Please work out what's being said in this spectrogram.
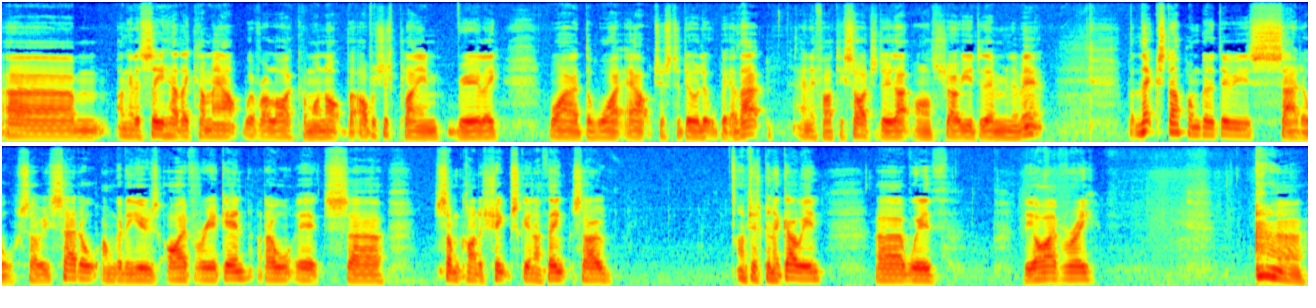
Um, I'm going to see how they come out, whether I like them or not. But I was just playing really. wired the white out just to do a little bit of that. And if I decide to do that, I'll show you them in a minute. But next up I'm going to do his saddle. So his saddle I'm going to use ivory again. I don't. It's uh, some kind of sheepskin I think. So I'm just going to go in uh, with the ivory.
